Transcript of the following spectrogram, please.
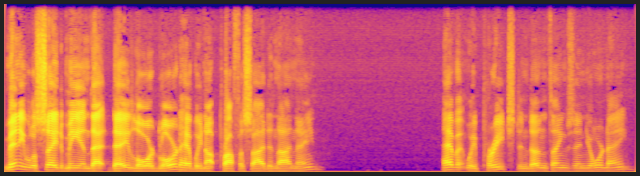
Many will say to me in that day, Lord, Lord, have we not prophesied in thy name? Haven't we preached and done things in your name?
